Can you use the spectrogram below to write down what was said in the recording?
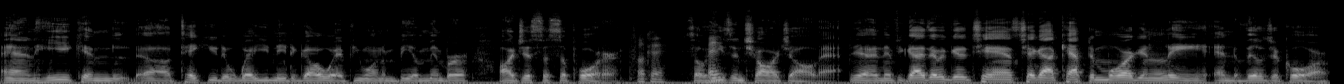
and he can uh, take you to where you need to go if you want to be a member or just a supporter. Okay. So And- he's in charge of all that. Yeah, and if you guys ever get a chance, check out Captain Morgan Lee and the Villager Corps.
